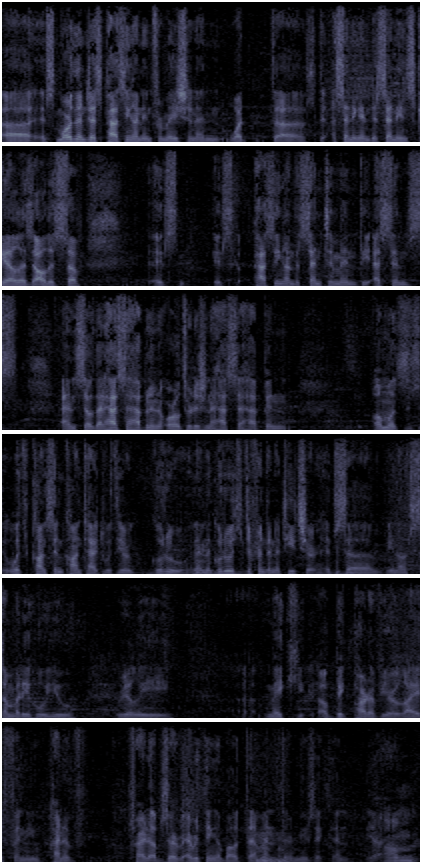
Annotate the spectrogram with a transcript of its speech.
uh, it's more than just passing on information and what the ascending and descending scale is. All this stuff, it's it's passing on the sentiment, the essence, and so that has to happen in an oral tradition. It has to happen almost with constant contact with your guru, and the guru is different than a teacher. It's Mhm. uh, you know somebody who you really uh, make a big part of your life, and you kind of try to observe everything about them Mhm. and their music. And yeah, Um,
